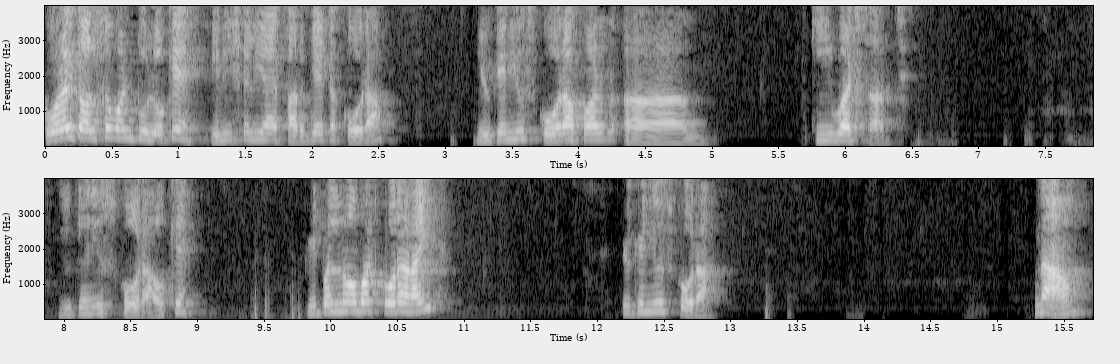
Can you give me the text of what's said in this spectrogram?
Quora is also one tool okay? Initially i forget a quora. You can use quora for uh, keyword search. You can use quora okay? People know about quora right? You can use quora. Now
